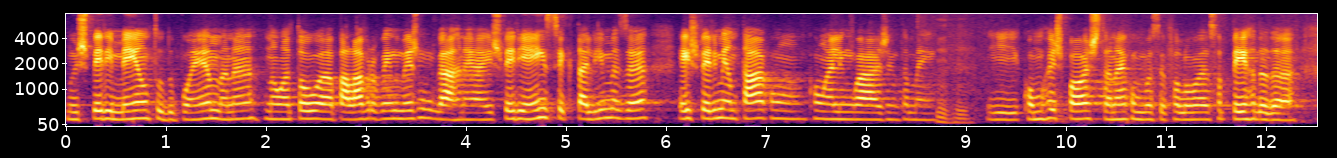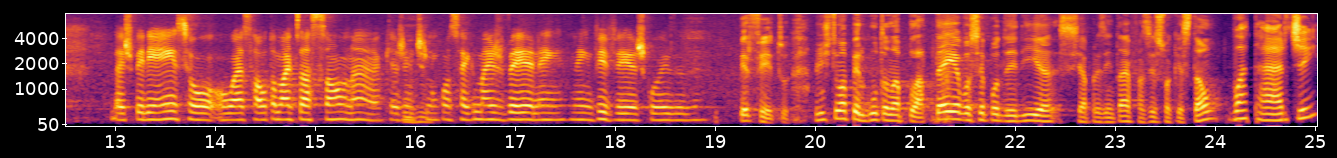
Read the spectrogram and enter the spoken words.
no experimento do poema, né? Não à toa a palavra vem do mesmo lugar, né? A experiência que está ali, mas é, é, experimentar com, com a linguagem também. Uhum. E como resposta, né? Como você falou, essa perda da, da experiência ou, ou essa automatização, né? Que a gente uhum. não consegue mais ver nem, nem viver as coisas. Né? Perfeito. A gente tem uma pergunta na plateia. Você poderia se apresentar e fazer sua questão? Boa tarde.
